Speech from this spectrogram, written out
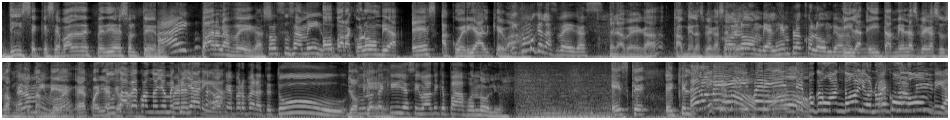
dice que se va de despedida de soltero Ay. para Las Vegas Con sus amigos. o para Colombia, es Acuerial que va. ¿Y cómo que Las Vegas? En Las Vegas, también Las Vegas se ve. Colombia, el ejemplo de Colombia. Y, la- mismo. y también Las Vegas se usa mucho lo mismo, también. ¿eh? Es Acuerial ¿Tú sabes va. cuándo yo me Pero entonces, quillaría? ok, pero espérate, tú, ¿Yo tú no te quillas y vas de que para Juan Dolio. Es que, es que el- Es que es diferente, No. porque Juan Dolio no es, Es lo Colombia.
